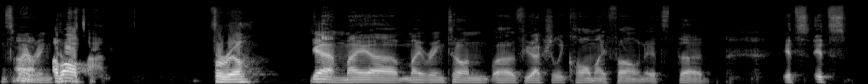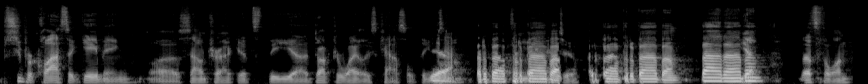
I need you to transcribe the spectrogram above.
That's my uh, ringtone. of all time, for real. Yeah, my uh, my ringtone. Uh, if you actually call my phone, it's the it's it's super classic gaming uh, soundtrack. It's the uh, Doctor Wily's Castle theme yeah. song. Yeah, that's the one.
